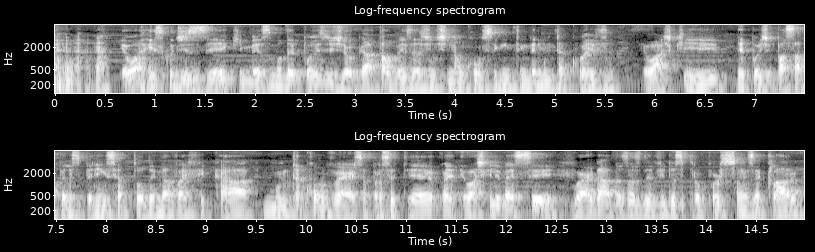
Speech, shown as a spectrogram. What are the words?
Eu arrisco dizer que mesmo depois de jogar, talvez a gente não consiga entender muita coisa. Eu acho que depois de passar pela experiência toda, ainda vai ficar muita conversa para você ter. eu acho que ele vai ser guardadas as devidas proporções, é claro,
